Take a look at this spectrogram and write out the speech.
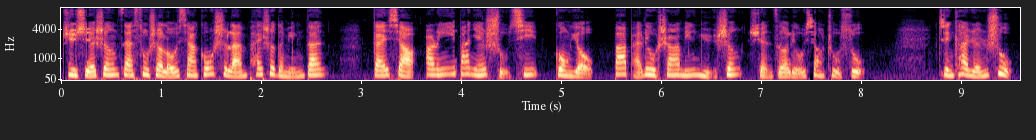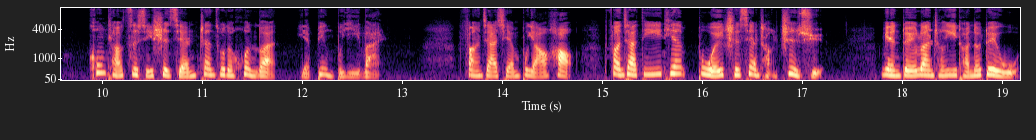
据学生在宿舍楼下公示栏拍摄的名单，该校2018年暑期共有862名女生选择留校住宿。仅看人数，空调自习室前占座的混乱也并不意外。放假前不摇号，放假第一天不维持现场秩序，面对乱成一团的队伍，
